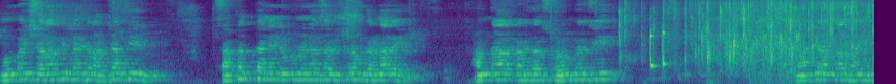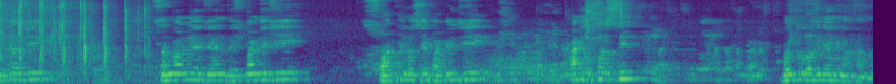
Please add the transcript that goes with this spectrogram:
मुंबई शहरातील नाही तर राज्यातील सातत्याने निवडून येण्याचा विक्रम करणारे आमदार कालिदास कोळंबकरजी माजी आमदार भाई निकरजी सन्माननीय जयंत देशपांडेजी स्वाती मसे पाटीलजी आणि उपस्थित बंधू भगिनी आणि मातांनो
